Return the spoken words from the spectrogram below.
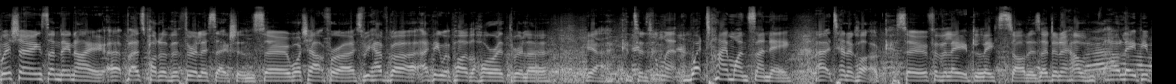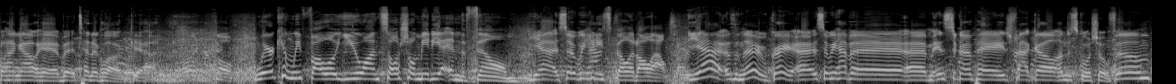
We're showing Sunday night uh, as part of the thriller section, so watch out for us. We have got, I think we're part of the horror thriller, yeah, contingent. Excellent. What time on Sunday? At 10 o'clock. So for the late late starters, I don't know how, how late people hang out here, but 10 o'clock, yeah. Wonderful. Where can we follow you on social media and the film? Yeah, so we can have- you spell it all out? Yeah, no, great. Uh, so we have a um, Instagram page, Fat Girl underscore short film.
